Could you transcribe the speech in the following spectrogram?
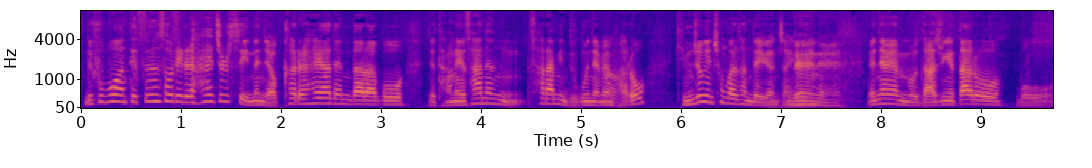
근데 후보한테 쓴소리를 해줄 수 있는 역할을 해야 된다라고 이제 당내에서 하는 사람이 누구냐면 어. 바로 김종인 총괄 선대위원장이에요. 네네. 왜냐하면 뭐 나중에 따로 뭐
